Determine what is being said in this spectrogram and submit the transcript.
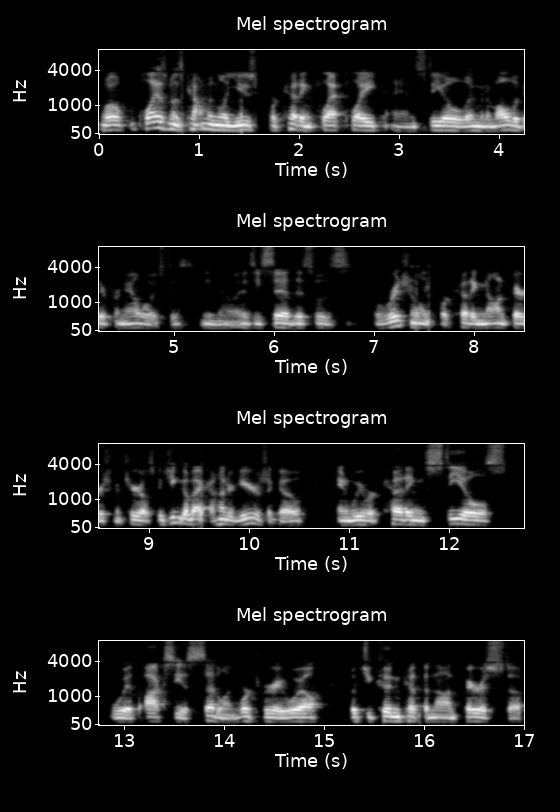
Well, plasma is commonly used for cutting flat plate and steel, aluminum, all the different alloys. Because you know, as he said, this was originally for cutting non-ferrous materials because you can go back 100 years ago and we were cutting steels with oxyacetylene. Worked very well but you couldn't cut the non-ferrous stuff.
